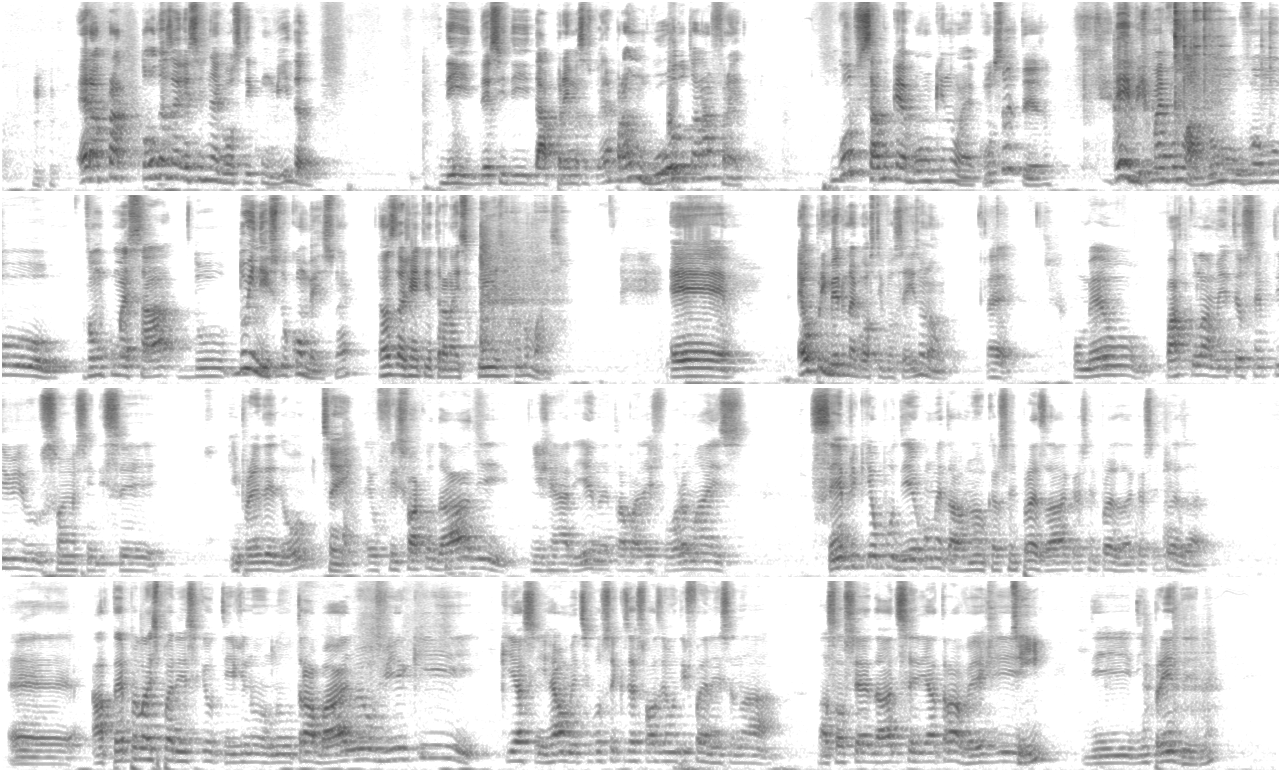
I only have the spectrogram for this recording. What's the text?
Era pra todos esses negócios de comida, de, desse de dar prêmio, essas coisas, era pra um gordo estar na frente. O gordo sabe o que é bom e o que não é. Com certeza. Ei, bicho, mas vamos lá, vamos, vamos, vamos começar do, do início, do começo, né? Antes da gente entrar na squeeze e tudo mais. É, é o primeiro negócio de vocês ou não? É. O meu, particularmente, eu sempre tive o sonho assim de ser empreendedor. Sei. Eu fiz faculdade, engenharia, né? Trabalhei fora, mas sempre que eu podia eu comentava, não, eu quero ser empresário, quero ser empresário, quero ser empresário. É, até pela experiência que eu tive no, no trabalho, eu via que, que, assim, realmente, se você quisesse fazer uma diferença na, na sociedade, seria através de, Sim. de, de empreender, né?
